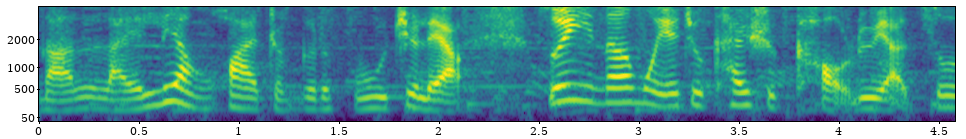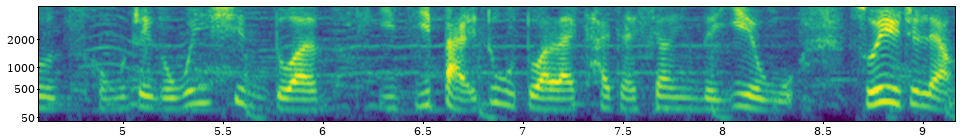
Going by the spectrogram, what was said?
难来量化整个的服务质量。所以呢，莫言就开始考虑啊，就从这个微信端以及百度端来开展相应的业务。所以这两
